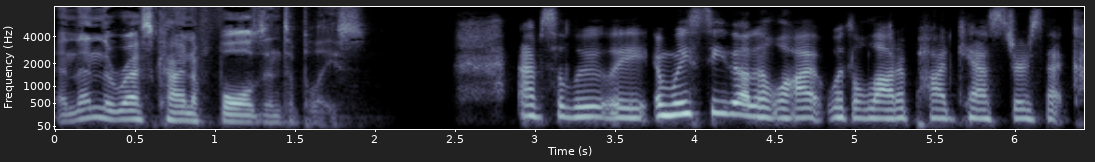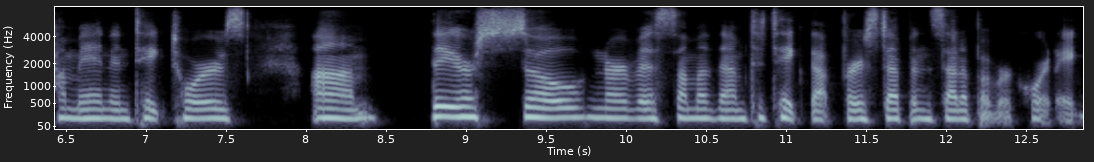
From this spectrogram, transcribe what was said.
And then the rest kind of falls into place. Absolutely. And we see that a lot with a lot of podcasters that come in and take tours. Um, they are so nervous, some of them, to take that first step and set up a recording.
